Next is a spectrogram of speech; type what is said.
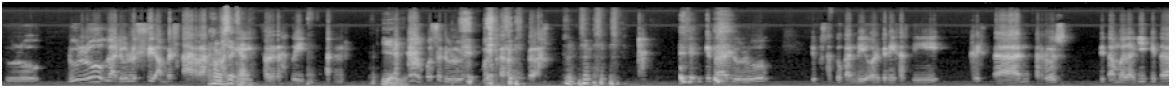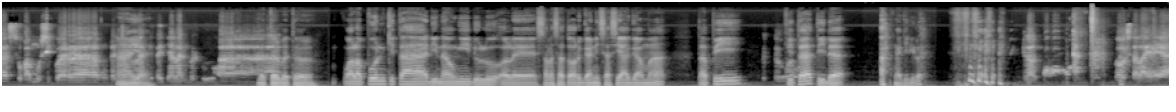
dulu dulu nggak dulu sih sampai sekarang sampai sekarang. saudara satu iya iya. Masa dulu sekarang enggak. Kita dulu dipersatukan di organisasi Kristen terus ditambah lagi kita suka musik bareng dan ah, iya. kita jalan berdua. Betul betul. Walaupun kita dinaungi dulu oleh salah satu organisasi agama tapi betul. kita tidak ah nggak jadilah. Nggak usah. Lah ya.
